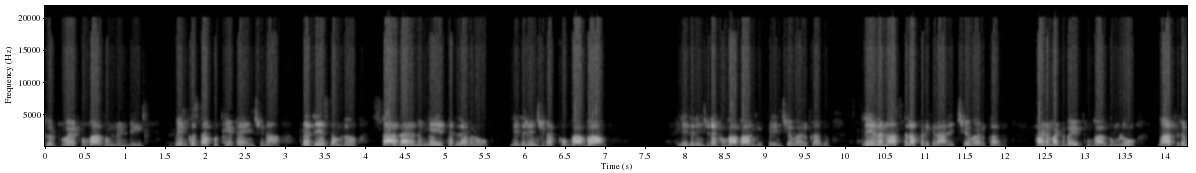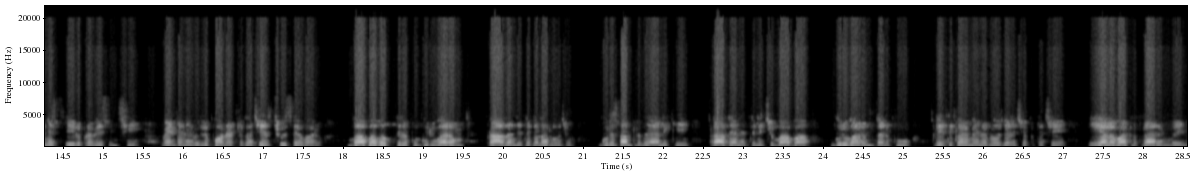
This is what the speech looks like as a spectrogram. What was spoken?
తూర్పు వైపు భాగం నుండి వెంకుసాకు కేటాయించిన ప్రదేశంలో సాధారణంగా ఇతరులెవరు నిద్రించుటకు బాబా నిద్రించుటకు బాబా అంగీకరించేవారు కాదు. స్త్రీలను అస్సలు అక్కడికి రానిచ్చేవారు కాదు. పడమటి వైపు భాగంలో మాత్రమే స్త్రీలు ప్రవేశించి వెంటనే వెళ్ళిపోనట్లుగా చే చూసేవారు. బాబా భక్తులకు గురువారం ప్రాధాన్యత గల రోజు. గురు సాంప్రదాయానికి ప్రాధాన్యతనిచ్చి బాబా గురువారం తనకు ప్రీతికరమైన రోజని చెప్పుటచే ఈ అలవాట్లు ప్రారంభమైన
